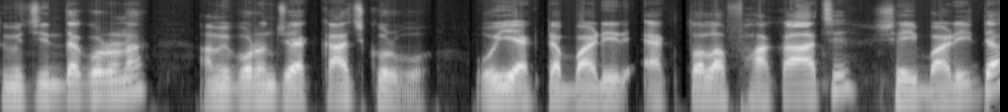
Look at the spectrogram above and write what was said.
তুমি চিন্তা করো না, আমি বরঞ্চ এক কাজ করব। ওই একটা বাড়ির একতলা ফাঁকা আছে, সেই বাড়িটা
